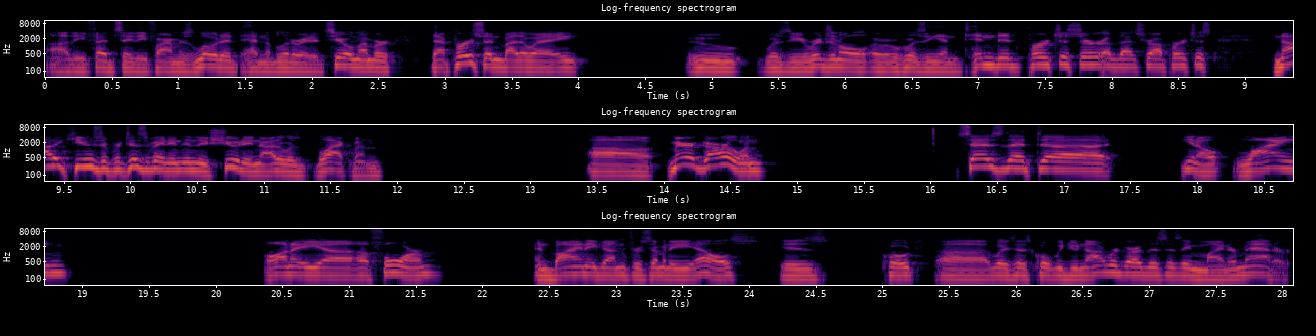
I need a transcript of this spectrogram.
Uh, the feds say the firearm was loaded, had an obliterated serial number. That person, by the way, who was the original or who was the intended purchaser of that straw purchase, not accused of participating in the shooting, neither was Blackman. Uh, Merrick Garland says that, uh, you know, lying on a, uh, a form and buying a gun for somebody else is, quote, uh, what it says, quote, we do not regard this as a minor matter.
